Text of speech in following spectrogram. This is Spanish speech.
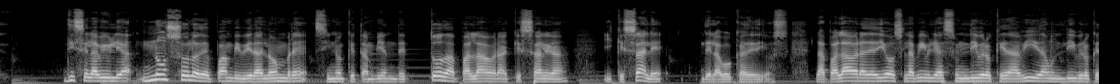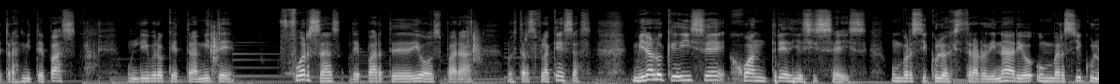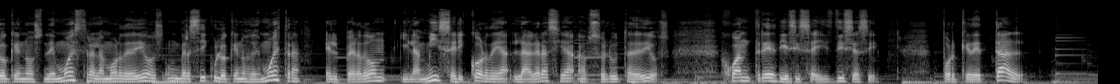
dice la Biblia, no solo de pan vivirá el hombre, sino que también de toda palabra que salga y que sale de la boca de Dios. La palabra de Dios, la Biblia es un libro que da vida, un libro que transmite paz, un libro que transmite fuerzas de parte de Dios para nuestras flaquezas. Mira lo que dice Juan 3:16, un versículo extraordinario, un versículo que nos demuestra el amor de Dios, un versículo que nos demuestra el perdón y la misericordia, la gracia absoluta de Dios. Juan 3:16 dice así, porque de tal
